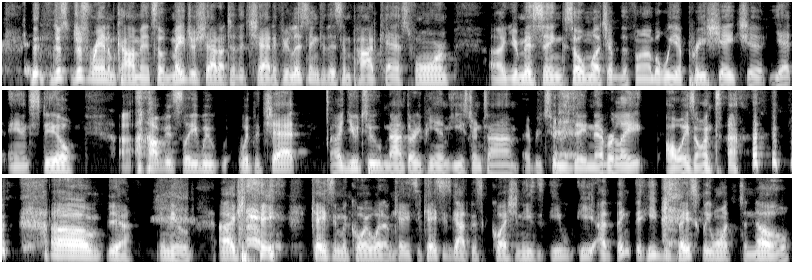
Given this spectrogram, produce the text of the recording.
just just random comments. So major shout out to the chat. If you're listening to this in podcast form, uh, you're missing so much of the fun, but we appreciate you yet and still. Uh, obviously, we with the chat, uh, YouTube 9:30 p.m. Eastern time every Tuesday, never late, always on time. um, yeah. Anywho, uh, Ca- Casey McCoy, what up, Casey? Casey's got this question. He's he he. I think that he just basically wants to know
